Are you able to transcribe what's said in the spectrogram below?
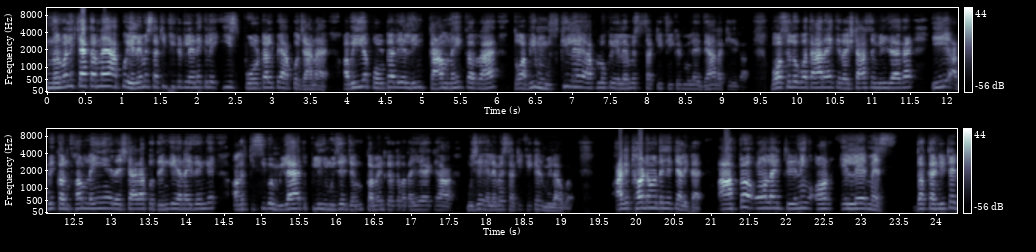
नॉर्मली क्या करना है? आपको एलएमएस सर्टिफिकेट लेने के लिए इस पोर्टल पे आपको जाना है। अभी ये पोर्टल ये लिंक काम नहीं कर रहा है तो अभी मुश्किल है आप लोग को एलएमएस सर्टिफिकेट मिले ध्यान रखिएगा। बहुत से लोग बता रहे हैं कि रजिस्ट्रार से मिल जाएगा। ये अभी कंफर्म नहीं है रजिस्ट्रार आपको देंगे या नहीं देंगे। अगर किसी को मिला है तो प्लीज़ मुझे ज़रूर कमेंट करके बताइएगा कि हाँ मुझे एलएमएस सर्टिफिकेट मिला हुआ है। आगे थर्ड नंबर देखिए क्या लिखा है। आफ्टर ऑनलाइन ट्रेनिंग और L the candidate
